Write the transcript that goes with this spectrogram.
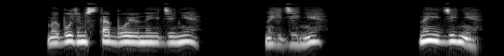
— Мы будем с тобою наедине, наедине, наедине.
